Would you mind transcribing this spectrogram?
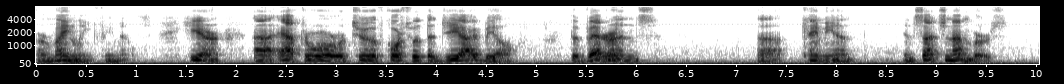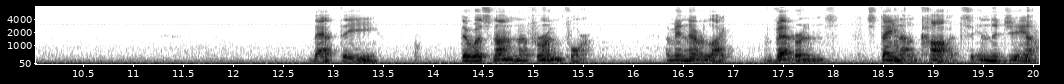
or mainly females here. Uh, after World War II, of course, with the GI Bill, the veterans uh, came in in such numbers that the there was not enough room for them. I mean, they were like veterans staying on cots in the gym.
